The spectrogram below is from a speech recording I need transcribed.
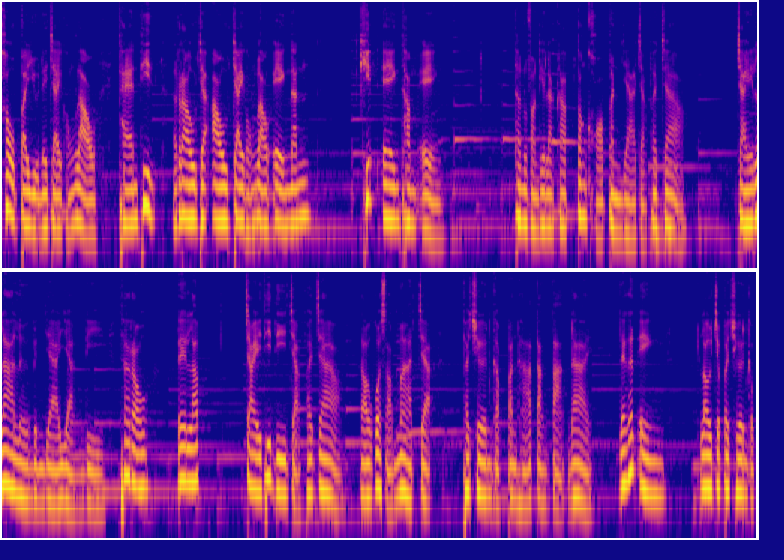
เข้าไปอยู่ในใจของเรา แทนที่เราจะเอาใจของเราเองนั้น คิดเองทำเองท่านผู้ฟังที่รักครับ ต้องขอปัญญาจากพระเจ้า ใจล่าเริงเป็นยาอย่างดี ถ้าเราได้รับใจที่ดีจากพระเจ้า เราก็สามารถจะเผชิญกับปัญหาต่างๆ ได้ ดังนั้นเองเราจะเผชิญกับ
